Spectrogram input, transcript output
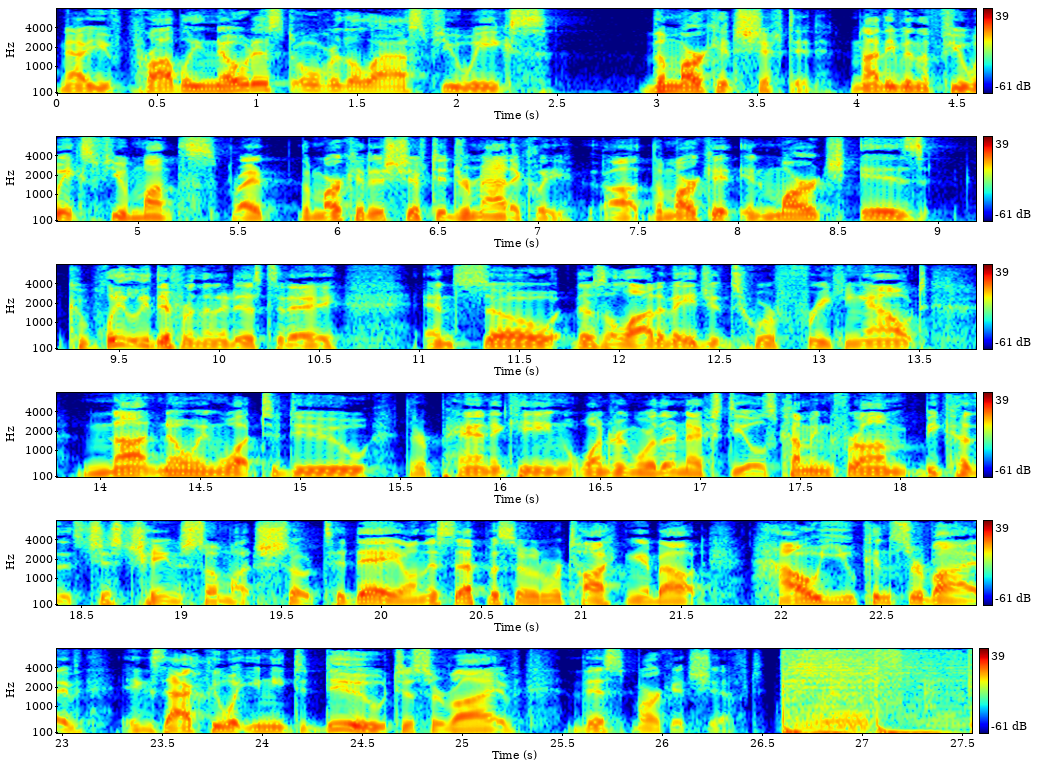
Now, you've probably noticed over the last few weeks, the market shifted. Not even the few weeks, few months, right? The market has shifted dramatically. Uh, the market in March is completely different than it is today. And so there's a lot of agents who are freaking out, not knowing what to do. They're panicking, wondering where their next deal is coming from because it's just changed so much. So today on this episode, we're talking about how you can survive, exactly what you need to do to survive this market shift.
